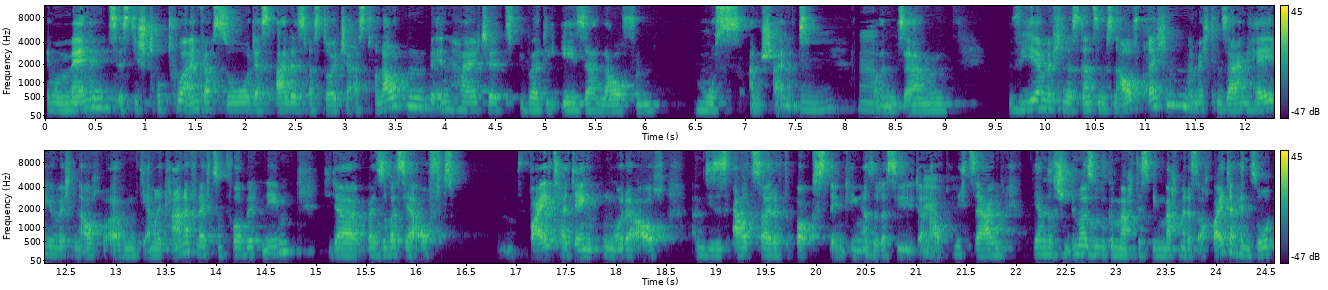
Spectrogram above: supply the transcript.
im Moment ist die Struktur einfach so, dass alles, was deutsche Astronauten beinhaltet, über die ESA laufen muss anscheinend. Mhm, ja. Und ähm, wir möchten das Ganze ein bisschen aufbrechen. Wir möchten sagen, hey, wir möchten auch ähm, die Amerikaner vielleicht zum Vorbild nehmen, die da bei sowas ja oft weiterdenken oder auch ähm, dieses outside of the box thinking, also dass sie dann ja. auch nicht sagen, wir haben das schon immer so gemacht, deswegen machen wir das auch weiterhin so,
